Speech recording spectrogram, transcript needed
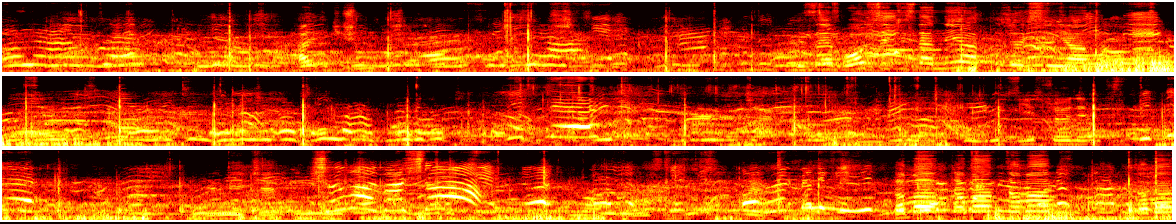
16, Hayır ikişer ikişer. 18, Kızım 18'den neye atlayacaksın ya? İyi söyle. Bitti. 22. Şevval başla. Öğretmenim iyi. Tamam tamam tamam. Tamam.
